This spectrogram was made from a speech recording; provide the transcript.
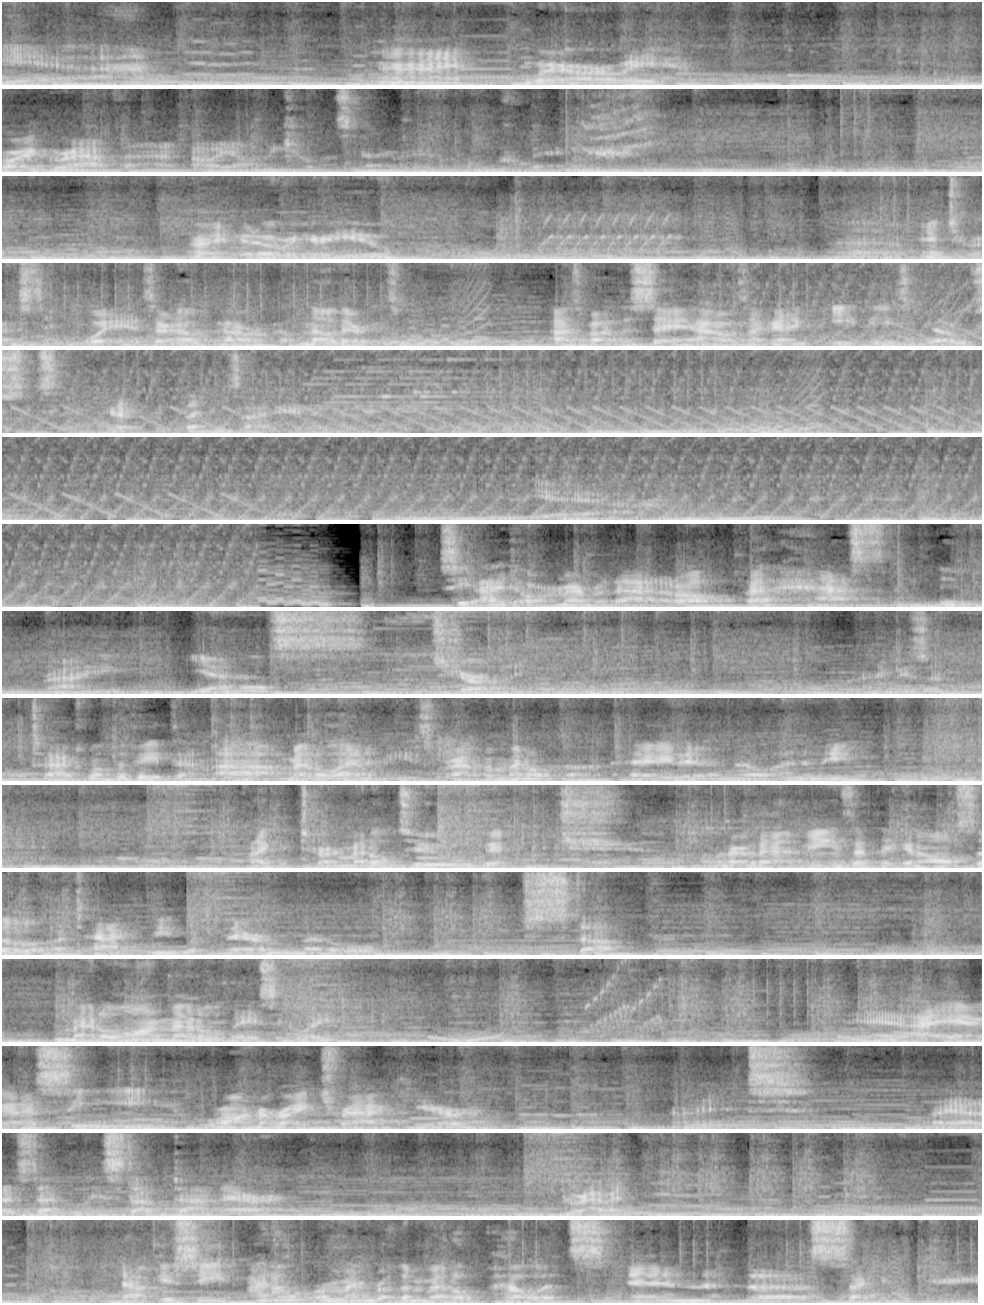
Yeah. Alright, where are we? Before I grab that... Oh yeah, let me kill this guy real quick. Alright, get over here, you. Uh, interesting. Wait, is there no power pill? No, there is. I was about to say, how was I going to eat these ghosts and get the things I needed? Yeah. See, I don't remember that at all. That has to be new, right? Yes? Surely. Enemies are attacks once defeat them. Ah, metal enemies. Grab a metal dot. Hey there, metal enemy. I can turn metal too, bitch. Wonder if that means that they can also attack me with their metal stuff. Metal on metal, basically. Yeah, I, I gotta see. We're on the right track here. Alright. Oh yeah, there's definitely stuff down there. Grab it. Now, you see, I don't remember the metal pellets in the second game.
